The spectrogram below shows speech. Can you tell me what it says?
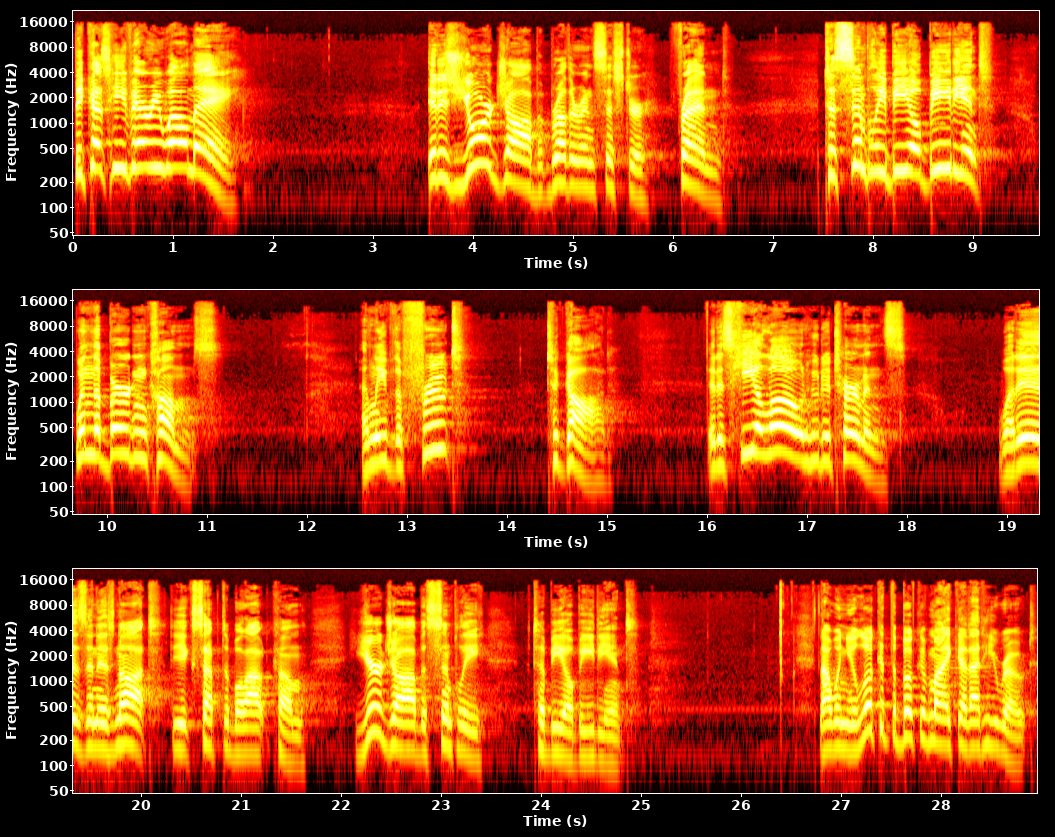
because He very well may. It is your job, brother and sister, friend, to simply be obedient when the burden comes and leave the fruit to God. It is He alone who determines what is and is not the acceptable outcome. Your job is simply to be obedient. Now, when you look at the book of Micah that he wrote,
